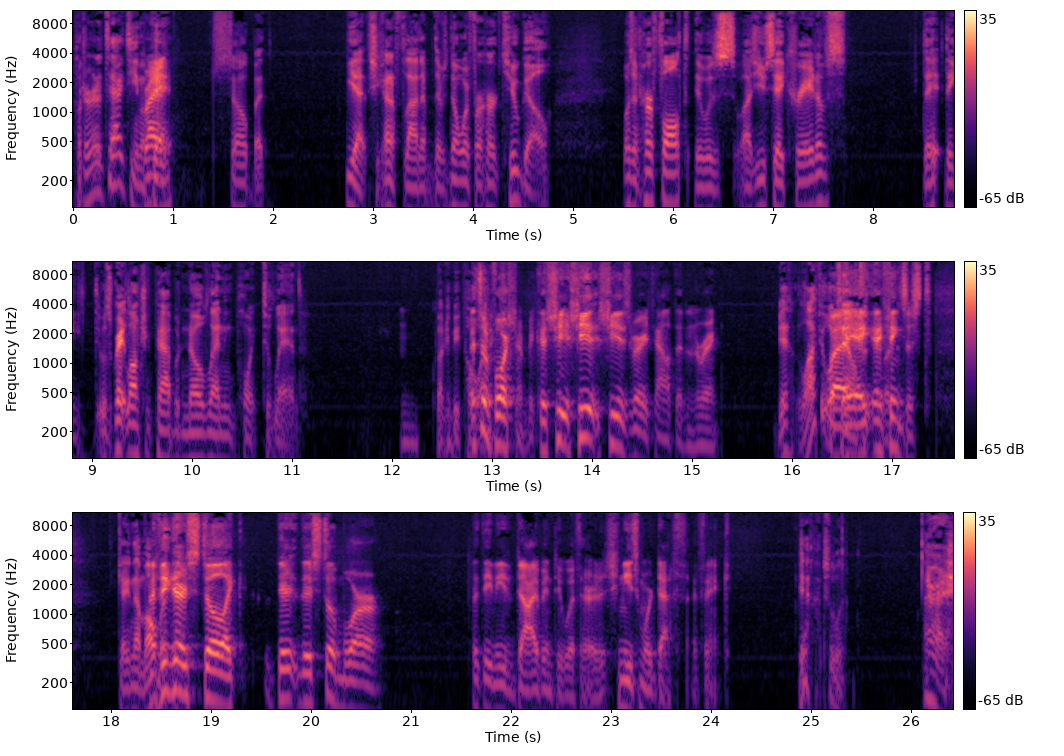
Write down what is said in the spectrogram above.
Put her in a tag team, okay? Right. So, but yeah, she kind of floundered. There was nowhere for her to go. It wasn't her fault. It was, as you say, creatives. They, they, it was a great launching pad with no landing point to land. If I could be It's unfortunate because she she she is very talented in the ring. Yeah, a lot of people But are I- talented, I but think- it's just getting that I think there's still like there, there's still more that they need to dive into with her. She needs more depth. I think. Yeah, absolutely. All right,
